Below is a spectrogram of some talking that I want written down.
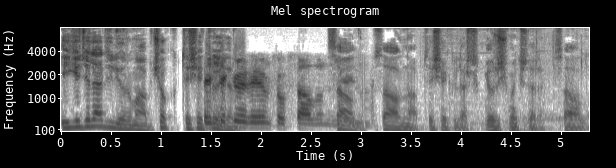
İyi geceler diliyorum abi. Çok teşekkür, Teşekkür ederim. ederim. Çok sağ olun. Sağ olun. Sağ olun abi. Teşekkürler. Görüşmek üzere. Sağ olun.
